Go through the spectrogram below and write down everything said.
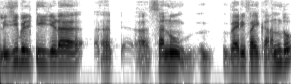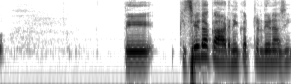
ਐਲੀਜੀਬਿਲਟੀ ਜਿਹੜਾ ਸਾਨੂੰ ਵੈਰੀਫਾਈ ਕਰਨ ਦਿਓ। ਤੇ ਕਿਸੇ ਦਾ ਕਾਰਡ ਨਹੀਂ ਕੱਟਣ ਦੇਣਾ ਸੀ।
